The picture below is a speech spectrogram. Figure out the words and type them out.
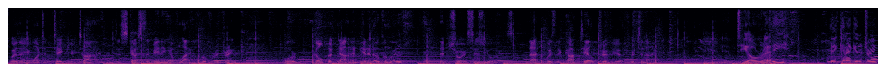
Whether you want to take your time and discuss the meaning of life over a drink, or gulp it down and get it over with, the choice is yours. That was the cocktail trivia for tonight. Empty already? Hey, can I get a drink?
